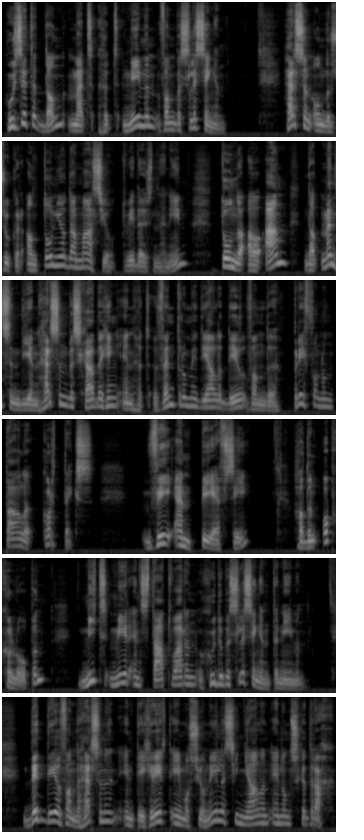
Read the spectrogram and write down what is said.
Hoe zit het dan met het nemen van beslissingen? Hersenonderzoeker Antonio Damasio 2001 toonde al aan dat mensen die een hersenbeschadiging in het ventromediale deel van de prefrontale cortex, VMPFC, hadden opgelopen, niet meer in staat waren goede beslissingen te nemen. Dit deel van de hersenen integreert emotionele signalen in ons gedrag.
